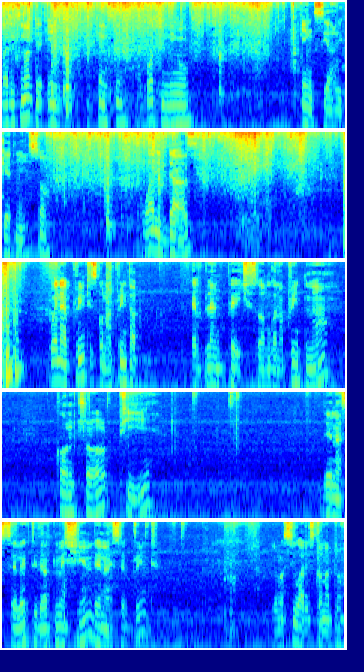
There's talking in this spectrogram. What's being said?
but it's not the ink. You can see I bought new inks here you get me? So what it does when I print it's gonna print out a blank page. So I'm gonna print now control P then I select that machine then I say print. You're gonna see what it's gonna do. You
